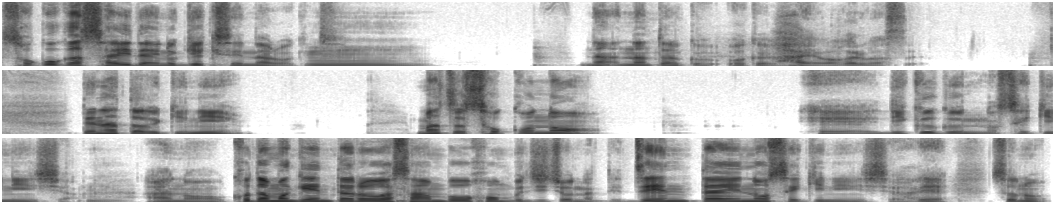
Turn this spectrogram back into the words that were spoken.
そこが最大の激戦になるわけうですよ、ん。ななんとなく分かる、はいわかります。ってなった時にまずそこの、えー陸軍の責任者。うん。あの児玉源太郎は参謀本部次長になって全体の責任者で、はい。その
